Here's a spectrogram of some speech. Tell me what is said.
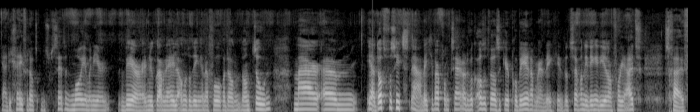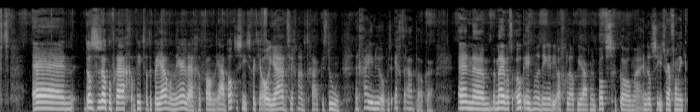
ja, die geven dat op een ontzettend mooie manier weer. En nu kwamen er hele andere dingen naar voren dan, dan toen. Maar um, ja, dat was iets, nou, weet je, waarvan ik zei, oh, dat wil ik altijd wel eens een keer proberen. Maar denk je, dat zijn van die dingen die je dan voor je uitschuift. En dat is dus ook een vraag of iets wat ik bij jou wil neerleggen. Van ja, wat is iets wat je al jaren zegt, nou dat ga ik eens doen. En ga je nu ook eens echt aanpakken. En um, bij mij was ook een van de dingen die afgelopen jaar op mijn pad is gekomen. En dat is iets waarvan ik,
